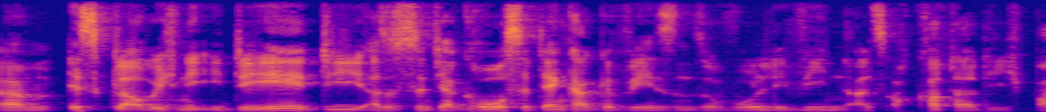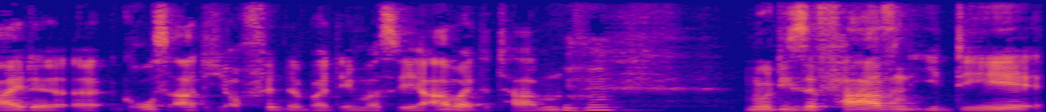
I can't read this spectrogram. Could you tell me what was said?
Ähm, ist, glaube ich, eine Idee, die, also es sind ja große Denker gewesen, sowohl Levine als auch Cotta, die ich beide äh, großartig auch finde bei dem, was sie erarbeitet haben. Mhm nur diese Phasenidee,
